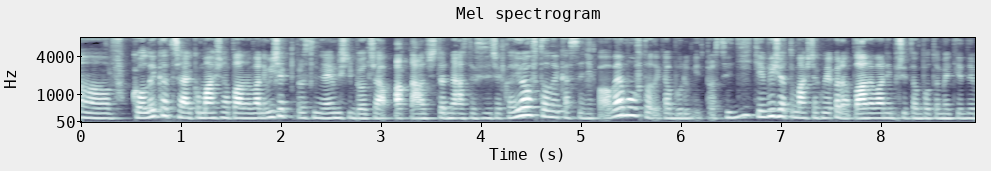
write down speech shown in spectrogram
Uh, v kolika třeba jako máš naplánovaný, víš, jak prostě nevím, když ti bylo třeba 15, 14, tak si řekla, jo, v tolika se někoho vemu, v tolika budu mít prostě dítě, víš, že to máš takový jako naplánovaný, přitom potom je ti ty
